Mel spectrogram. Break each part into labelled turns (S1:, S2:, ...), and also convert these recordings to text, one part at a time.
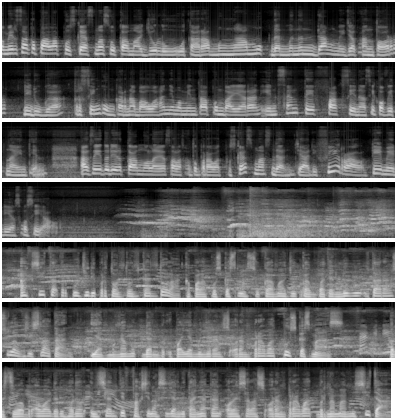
S1: Pemirsa Kepala Puskesmas Sukamaju Luwu Utara mengamuk dan menendang meja kantor diduga tersinggung karena bawahannya meminta pembayaran insentif vaksinasi COVID-19. Aksi itu direkam oleh salah satu perawat puskesmas dan jadi viral di media sosial.
S2: Aksi tak terpuji dipertontonkan Tola, Kepala Puskesmas Sukamaju Kabupaten Luwu Utara, Sulawesi Selatan, yang mengamuk dan berupaya menyerang seorang perawat puskesmas. Peristiwa berawal dari honor insentif vaksinasi yang ditanyakan oleh salah seorang perawat bernama Misita.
